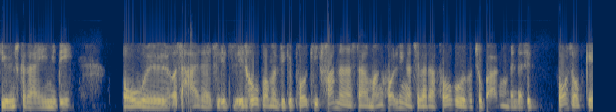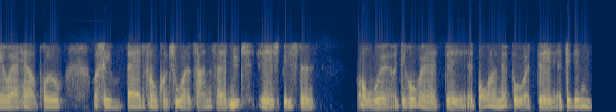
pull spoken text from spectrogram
de ønsker, der er inde i det. Og, øh, og så har jeg da et, et, et håb om, at vi kan prøve at kigge fremad. Altså, der er jo mange holdninger til, hvad der er foregået på tobakken, men altså, vores opgave er her at prøve at se, hvad er det for nogle konturer, der tegner sig af et nyt øh, spilsted. Og, øh, og det håber jeg, at, øh, at borgerne er med på, at, øh, at det er den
